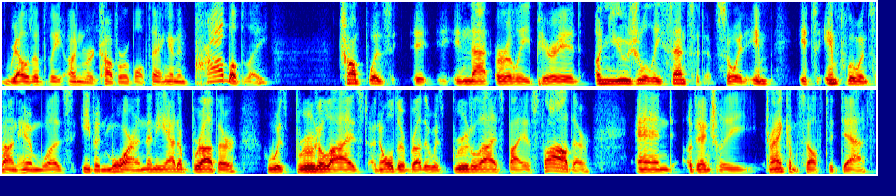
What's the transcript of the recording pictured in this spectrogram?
relatively unrecoverable thing. And then probably Trump was in that early period unusually sensitive. So it, its influence on him was even more. And then he had a brother who was brutalized, an older brother was brutalized by his father and eventually drank himself to death.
